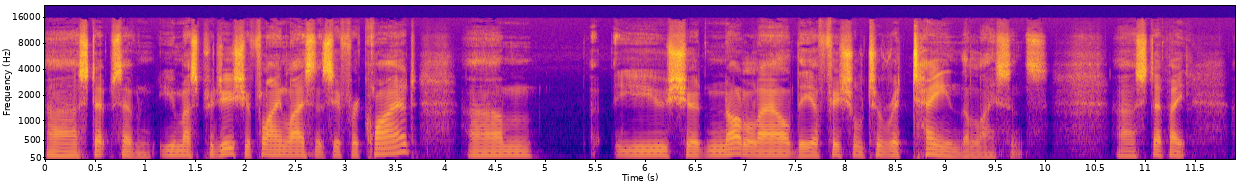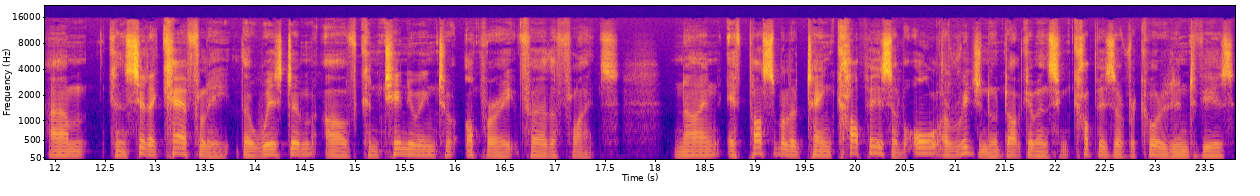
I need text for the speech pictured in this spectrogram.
Uh, step seven, you must produce your flying license if required. Um, you should not allow the official to retain the license. Uh, step eight, um, consider carefully the wisdom of continuing to operate further flights. Nine, if possible, obtain copies of all original documents and copies of recorded interviews.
